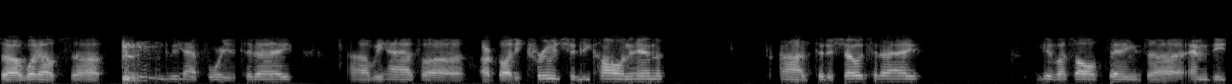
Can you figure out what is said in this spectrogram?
So what else uh, do we have for you today? Uh, we have uh, our buddy Krude should be calling in uh, to the show today. Give us all things uh, MD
